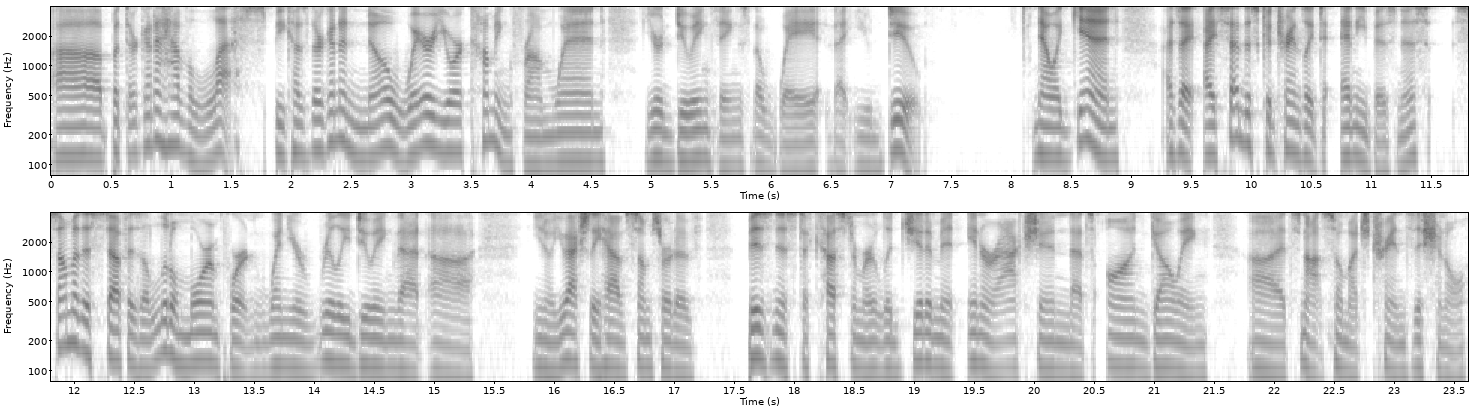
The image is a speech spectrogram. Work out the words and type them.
uh, but they're going to have less because they're going to know where you're coming from when you're doing things the way that you do. Now, again, as I, I said, this could translate to any business. Some of this stuff is a little more important when you're really doing that. Uh, you know, you actually have some sort of business to customer legitimate interaction that's ongoing. Uh, it's not so much transitional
